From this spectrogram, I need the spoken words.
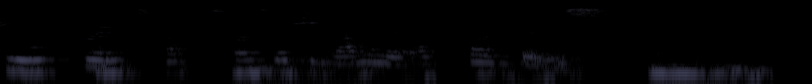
create a translation and. Mm -hmm.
